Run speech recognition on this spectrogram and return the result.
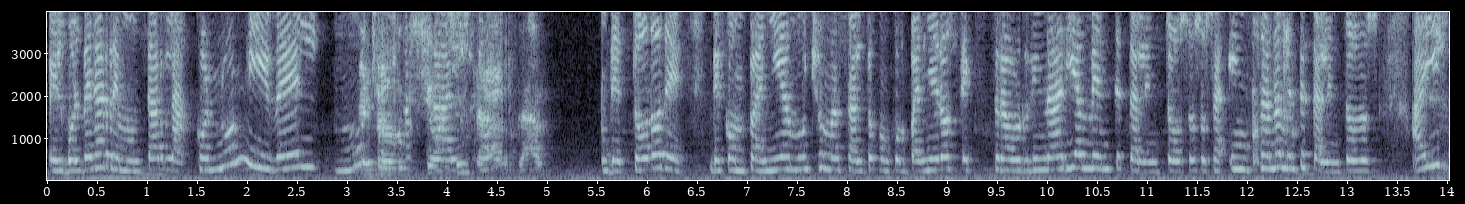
el volver a remontarla con un nivel mucho de producción, más alto, sí, claro, claro de todo, de, de, compañía mucho más alto, con compañeros extraordinariamente talentosos, o sea, insanamente talentosos. Ahí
